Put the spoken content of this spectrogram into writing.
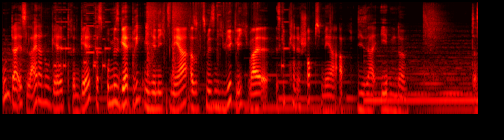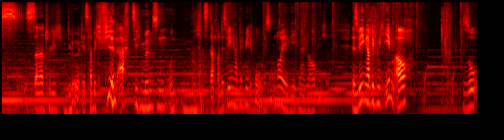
Und da ist leider nur Geld drin. Geld, das Problem ist, Geld bringt mir hier nichts mehr. Also zumindest nicht wirklich, weil es gibt keine Shops mehr ab dieser Ebene. Das ist dann natürlich blöd. Jetzt habe ich 84 Münzen und nichts davon. Deswegen habe ich mich... Oh, das sind neue Gegner, glaube ich. Deswegen habe ich mich eben auch so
